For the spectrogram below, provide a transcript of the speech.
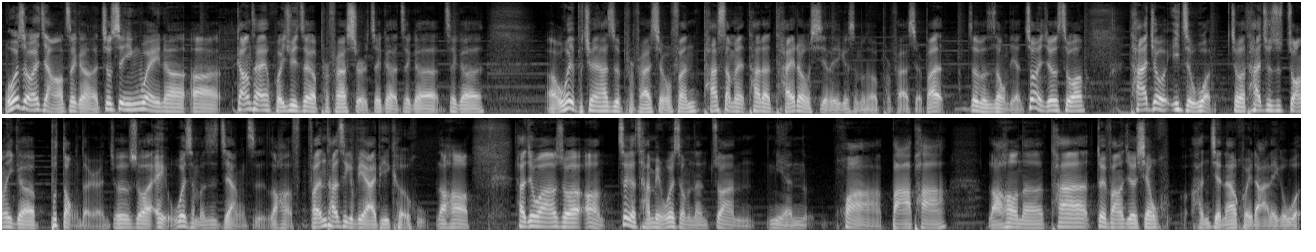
我为什么会讲到这个？就是因为呢，呃，刚才回去这个 professor 这个这个这个。呃，我也不确定他是 professor，我反正他上面他的 title 写了一个什么什么 professor，but 这不是重点，重点就是说，他就一直问，就他就是装一个不懂的人，就是说，哎、为什么是这样子？然后反正他是一个 VIP 客户，然后他就问他说，哦，这个产品为什么能赚年化八趴？然后呢，他对方就先很简单回答了一个问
